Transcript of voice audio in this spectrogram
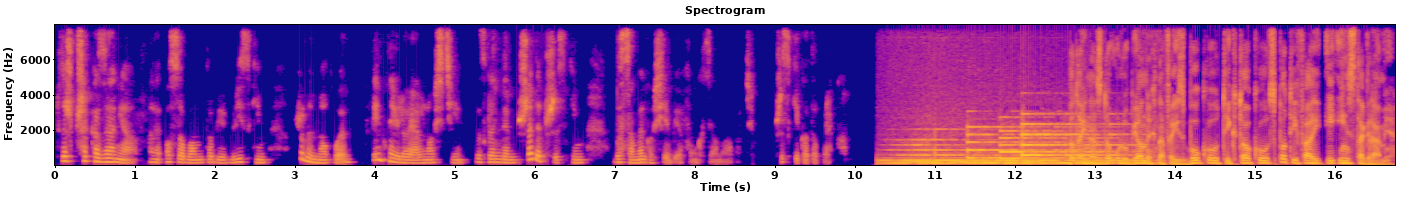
czy też przekazania e, osobom Tobie bliskim, żeby mogły w pięknej lojalności względem przede wszystkim do samego siebie funkcjonować. Wszystkiego dobrego. Dodaj nas do ulubionych na Facebooku, TikToku, Spotify i Instagramie.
